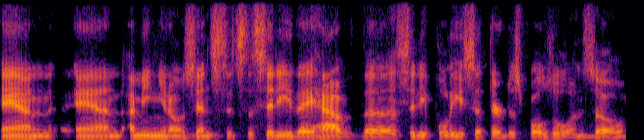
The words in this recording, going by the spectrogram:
And, and I mean, you know, since it's the city, they have the city police at their disposal. And so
